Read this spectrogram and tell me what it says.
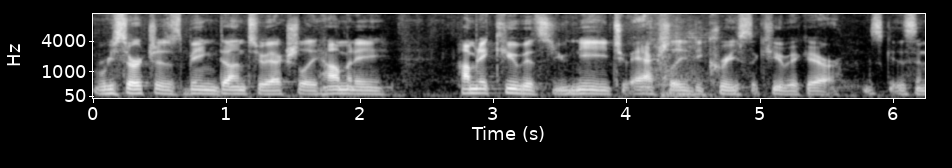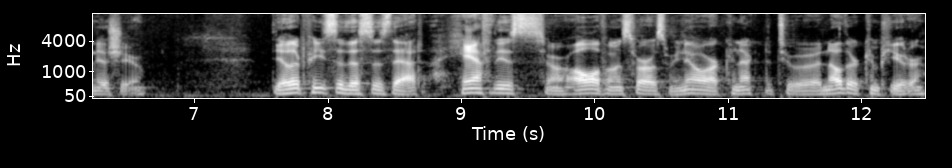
research is being done to actually how many, how many qubits you need to actually decrease the qubit error is, is an issue. The other piece of this is that half of these, or all of them as far as we know, are connected to another computer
